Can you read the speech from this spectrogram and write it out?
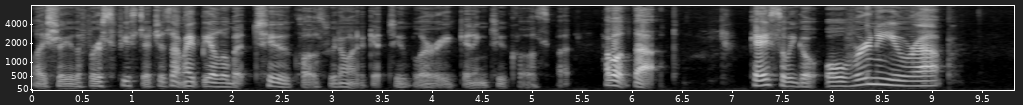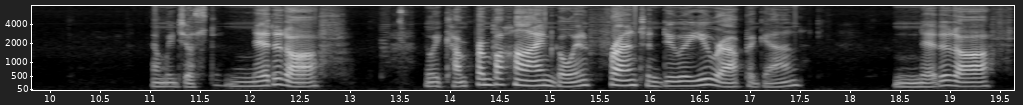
While I show you the first few stitches. That might be a little bit too close. We don't want to get too blurry getting too close, but how about that? Okay, so we go over in a U-wrap and we just knit it off. Then we come from behind, go in front and do a U-wrap again. Knit it off.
